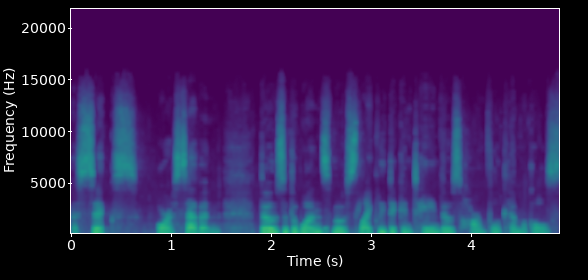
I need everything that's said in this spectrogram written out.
a six, or a seven. Those are the ones most likely to contain those harmful chemicals.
